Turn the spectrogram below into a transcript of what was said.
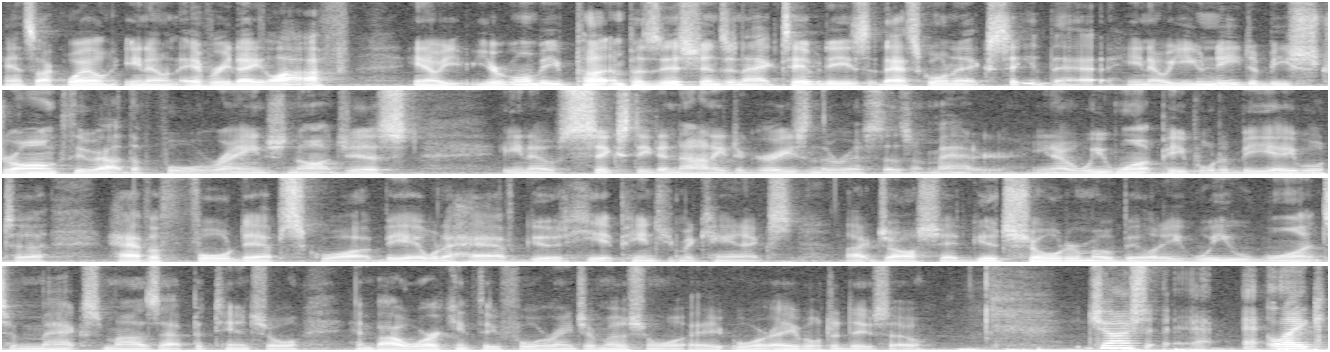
and it's like, well, you know, in everyday life, you know, you're going to be put in positions and activities that's going to exceed that. You know, you need to be strong throughout the full range, not just you know 60 to 90 degrees and the rest doesn't matter you know we want people to be able to have a full depth squat be able to have good hip hinge mechanics like josh said good shoulder mobility we want to maximize that potential and by working through full range of motion we're, able to do so Josh, like,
